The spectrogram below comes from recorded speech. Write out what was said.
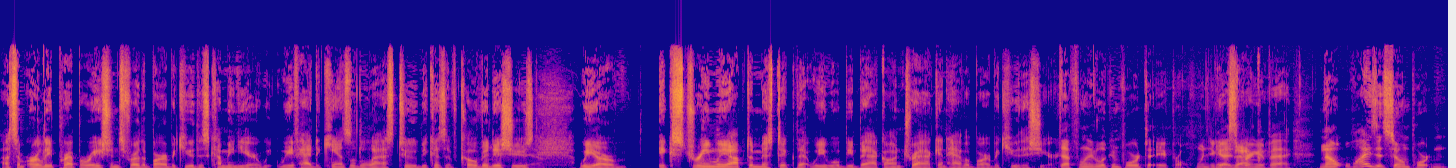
uh, some early preparations for the barbecue this coming year. We, we've had to cancel the last two because of COVID issues. We are extremely optimistic that we will be back on track and have a barbecue this year. Definitely looking forward to April when you guys bring it back. Now, why is it so important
